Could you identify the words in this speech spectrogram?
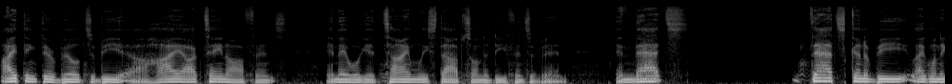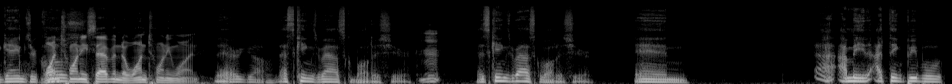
I think they're built to be a high octane offense, and they will get timely stops on the defensive end, and that's that's going to be like when the games are close. 127 to 121. There we go. That's Kings basketball this year. Mm. That's Kings basketball this year. And I, I mean, I think people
